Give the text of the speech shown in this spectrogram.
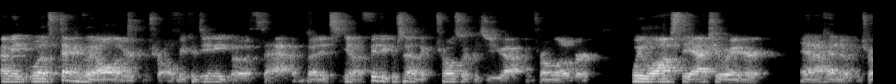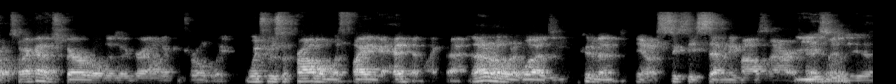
I mean, well, it's technically all of your control because you need both to happen. But it's you know, fifty percent of the control surface you have control over. We lost the actuator, and I had no control, so I kind of just barrel rolled into the ground uncontrollably, which was the problem with fighting a headwind like that. And I don't know what it was. It could have been you know 60, 70 miles an hour. Easily, yeah.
